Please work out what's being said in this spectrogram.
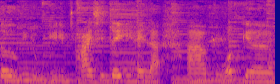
tư ví dụ như Empire City hay là à, của uh,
